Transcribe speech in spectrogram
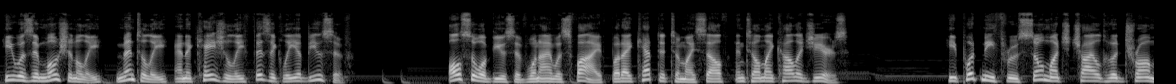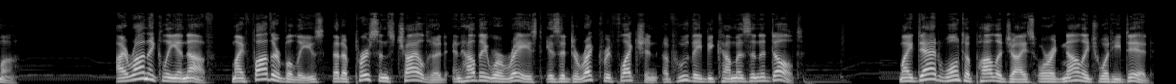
He was emotionally, mentally, and occasionally physically abusive. Also abusive when I was 5, but I kept it to myself until my college years. He put me through so much childhood trauma. Ironically enough, my father believes that a person's childhood and how they were raised is a direct reflection of who they become as an adult. My dad won't apologize or acknowledge what he did,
